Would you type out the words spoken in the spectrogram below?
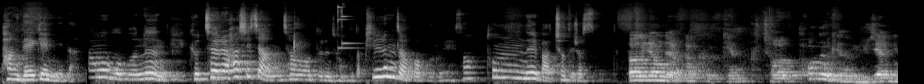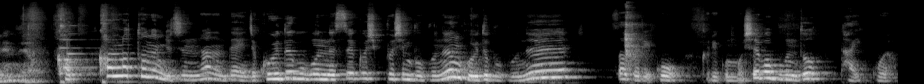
방 4개입니다. 창호 부분은 교체를 하시지 않은 창호들은 전부 다 필름 작업으로 해서 톤을 맞춰드렸습니다. 박이 형도 약간 그 계속 그저 톤을 계속 유지하긴 했네요. 겉 컬러 톤은 유지는 하는데 이제 골드 부분을 쓰고 싶으신 부분은 골드 부분을 써드리고 그리고 뭐 실버 부분도 다 있고요.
